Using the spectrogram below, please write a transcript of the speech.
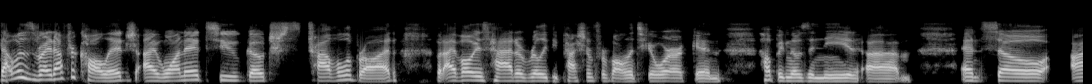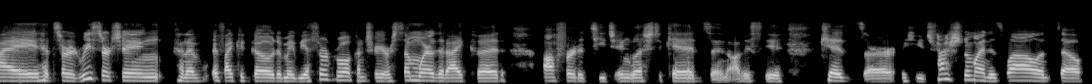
that was right after college. I wanted to go tr- travel abroad, but I've always had a really deep passion for volunteer work and helping those in need. Um, and so I had started researching kind of if I could go to maybe a third world country or somewhere that I could offer to teach English to kids. And obviously, kids are a huge passion of mine as well. And so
